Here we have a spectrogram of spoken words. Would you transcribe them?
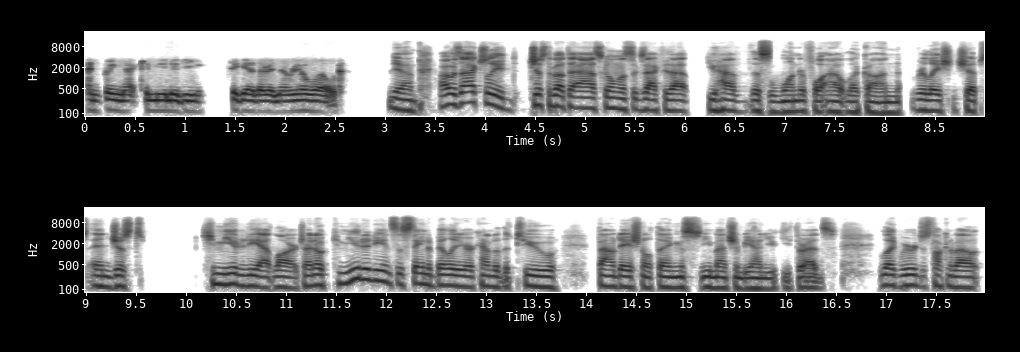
and bring that community together in the real world. Yeah. I was actually just about to ask almost exactly that. You have this wonderful outlook on relationships and just community at large. I know community and sustainability are kind of the two foundational things you mentioned behind Yuki Threads. Like we were just talking about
